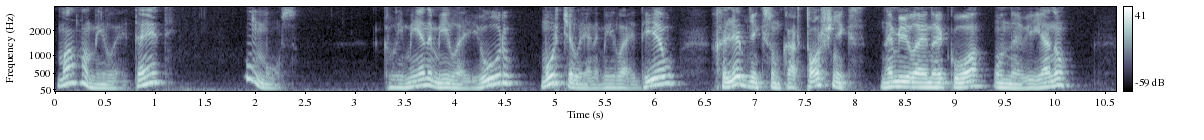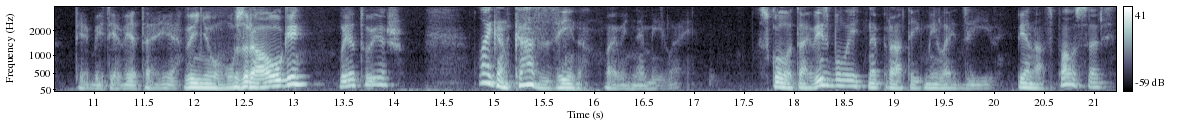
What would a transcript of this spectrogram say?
Mama mīlēja tēti un mūsu. Klimiene mīlēja jūru, Murķeliene mīlēja dievu, Hļebņiks un Kartošņiks nemīlēja neko un nevienu. Tie bija tie vietējie viņu uzraugi, lietuviešu. Lai gan kas zina, vai viņi nemīlēja. Skolotāja Vizbulīte neprātīgi mīlēja dzīvi. Pienāca pavasaris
